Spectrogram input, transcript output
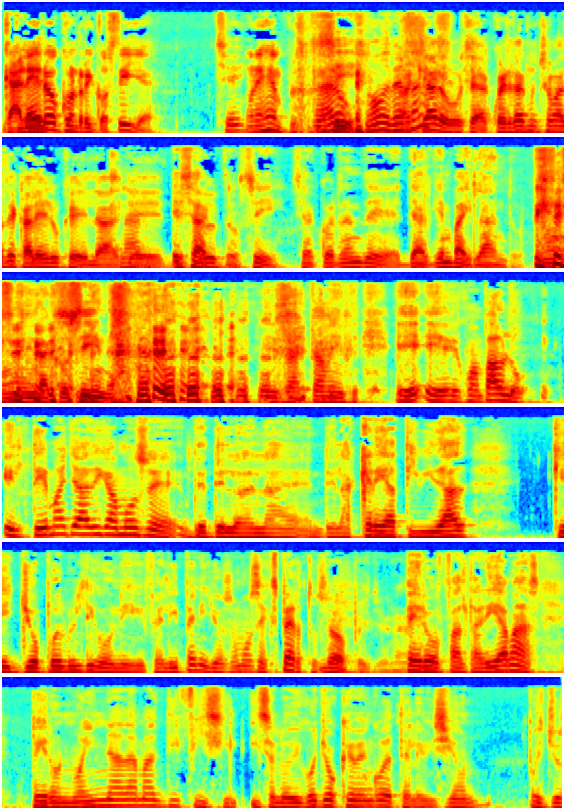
Calero con ricostilla. Sí. Un ejemplo. Claro, Sí. no, Ah, verdad. claro, se acuerdan mucho más de Calero que la Claro. de, del Exacto, producto. sí, se acuerdan de, de alguien bailando ¿no? en la cocina. Exactamente. Eh, eh, Juan Pablo, el tema ya, digamos, eh, de, de la, la- de la creatividad, que yo pues digo, ni Felipe ni yo somos expertos, No, pues yo nada. pero faltaría más. Pero no hay nada más difícil, y se lo digo yo que vengo de televisión, pues yo,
